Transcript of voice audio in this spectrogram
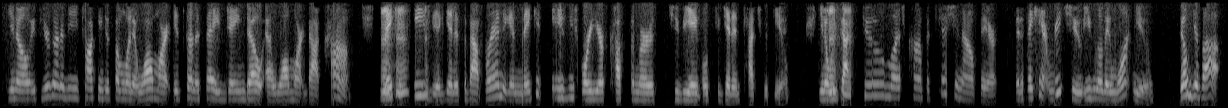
You know, if you're going to be talking to someone at Walmart, it's going to say Jane Doe at Walmart.com. Make it Mhm. easy. Again, it's about branding and make it easy for your customers to be able to get in touch with you. You know, we've got too much competition out there that if they can't reach you, even though they want you, they'll give up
